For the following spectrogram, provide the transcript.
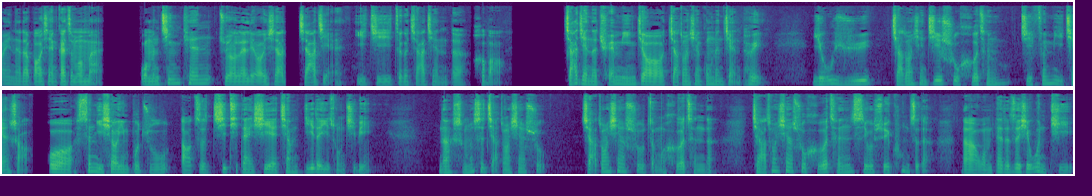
欢迎来到保险该怎么买。我们今天主要来聊一下甲减以及这个甲减的核保。甲减的全名叫甲状腺功能减退，由于甲状腺激素合成及分泌减少或生理效应不足，导致机体代谢降低的一种疾病。那什么是甲状腺素？甲状腺素怎么合成的？甲状腺素合成是由谁控制的？那我们带着这些问题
